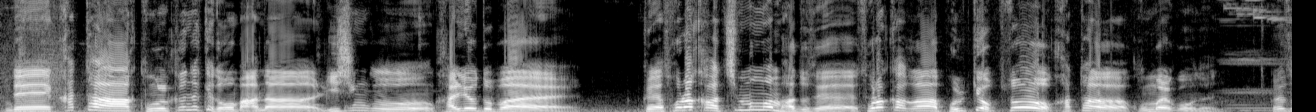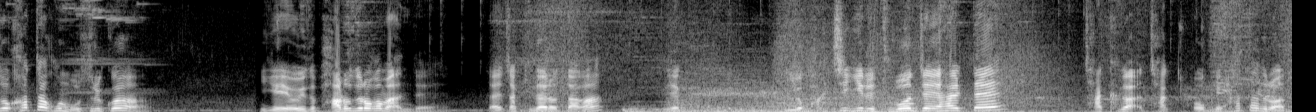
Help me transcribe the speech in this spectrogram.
근데 카타 궁을 끊을 게 너무 많아 리신궁 갈리오 도발 그냥 소라카가 침묵만 봐도 돼 소라카가 볼 게 없어 카타 궁 말고는 그래서 카타 궁 못 쓸 거야 이게 여기서 바로 들어가면 안돼 살짝 기다렸다가 이제 이거 박치기를 두 번째 할 때 자크가 자 오케이 카타 들어왔다.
